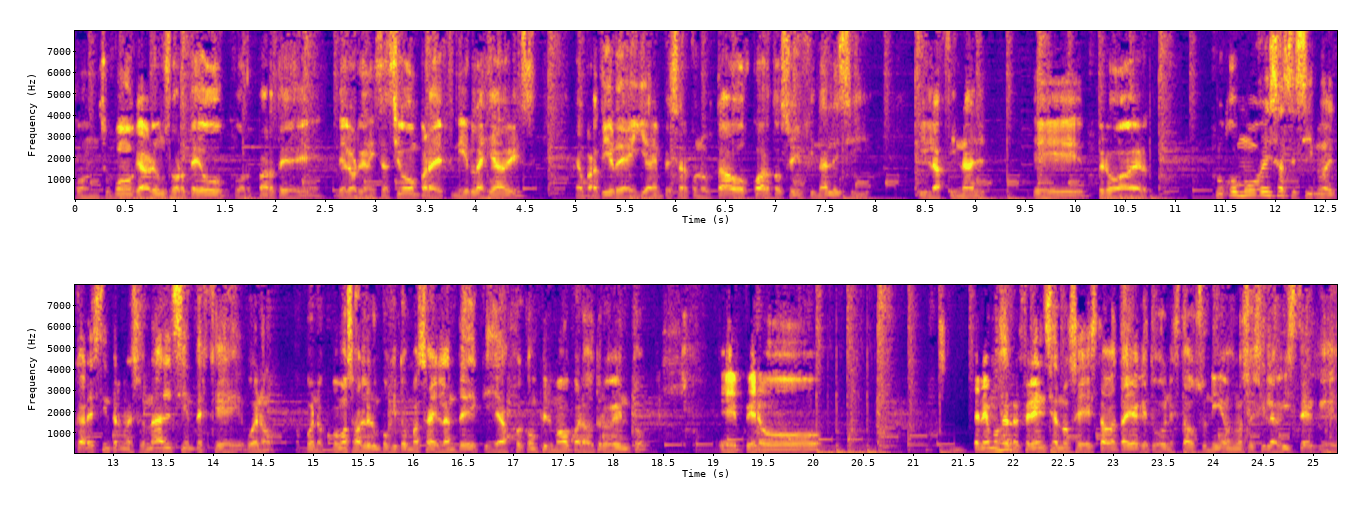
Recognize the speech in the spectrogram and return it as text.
con, supongo que habrá un sorteo por parte de, la organización para definir las llaves, y a partir de ahí ya empezar con octavos, cuartos, semifinales y, y la final. Eh, pero a ver, ¿tú cómo ves Asesino de Cara este internacional? ¿Sientes que, bueno, bueno, vamos a hablar un poquito más adelante de que ya fue confirmado para otro evento, eh, pero tenemos de referencia, no sé, esta batalla que tuvo en Estados Unidos, no sé si la viste, que,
